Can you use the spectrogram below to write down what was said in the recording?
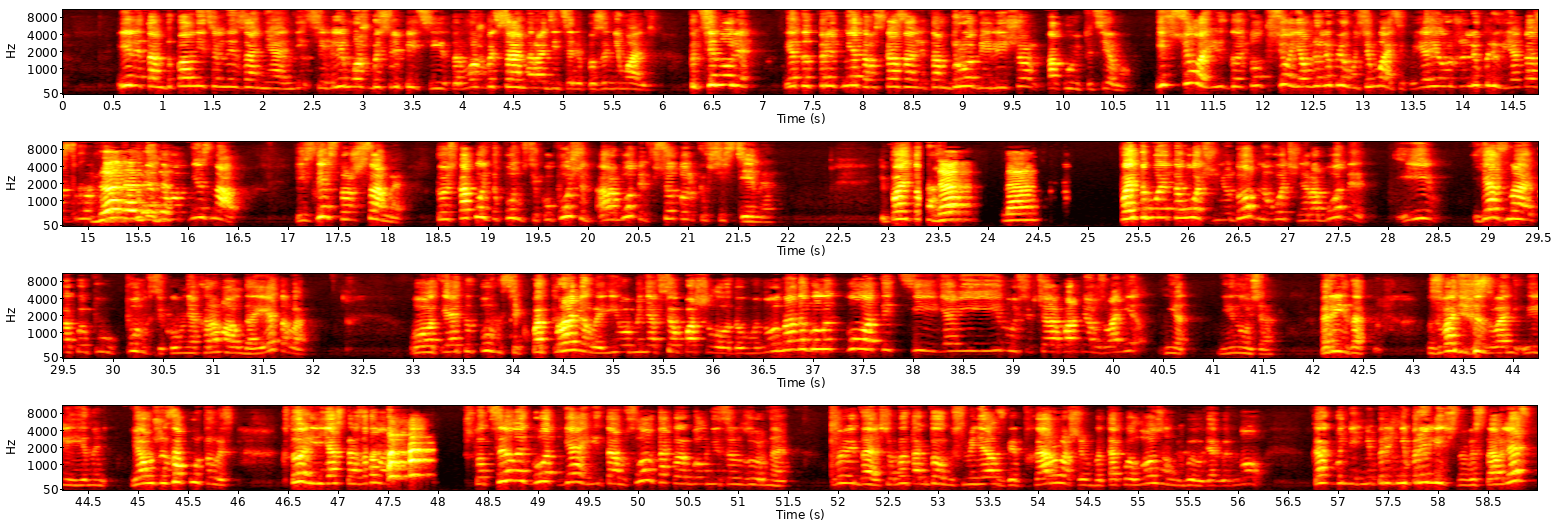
или там дополнительные занятия, или, может быть, репетитор, может быть, сами родители позанимались. Подтянули этот предмет, рассказали там дроби или еще какую-то тему. И все, и говорит, ну все, я уже люблю математику, я ее уже люблю, я, оказывается, вот, да, да, да, да. вот не знал. И здесь то же самое. То есть какой-то пунктик упущен, а работает все только в системе. И поэтому... Да, да. Поэтому это очень удобно, очень работает. И я знаю, какой пунктик у меня хромал до этого. Вот, я этот пунктик подправила, и у меня все пошло. Думаю, ну, надо было год идти. Я и Инусе вчера партнер звонил. Нет, не Инуся, Рида. Звони, звони, или Ина. Я уже запуталась. Кто? И я сказала, что целый год я, и там слово такое было нецензурное. Ну и дальше. Она так долго смеялась, говорит, хороший бы такой лозунг был. Я говорю, ну, как бы неприлично выставлять.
